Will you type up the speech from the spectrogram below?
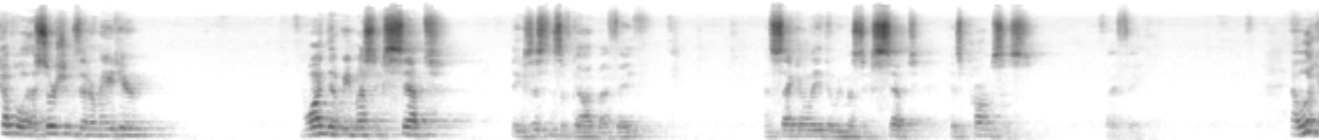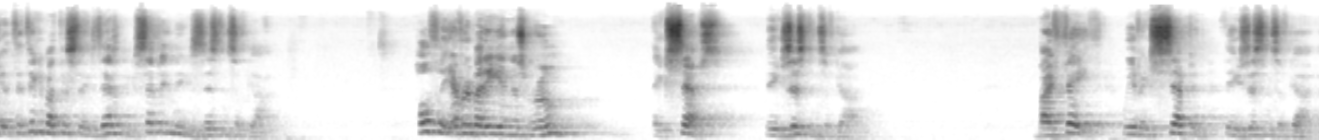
A couple of assertions that are made here. One, that we must accept the existence of God by faith. And secondly, that we must accept his promises by faith. now look at think about this accepting the existence of God. Hopefully everybody in this room accepts the existence of God. By faith, we have accepted the existence of God.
